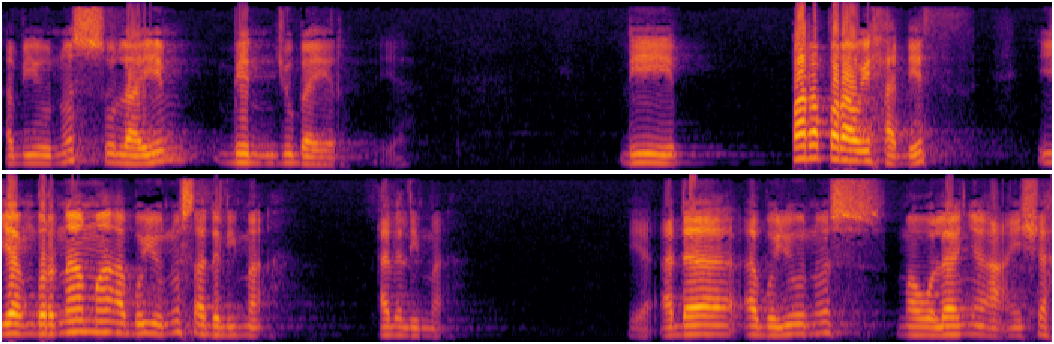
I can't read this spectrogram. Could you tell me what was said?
Abi Yunus Sulaim bin Jubair ya. Di para perawi hadis yang bernama Abu Yunus ada lima. Ada lima. Ya, ada Abu Yunus maulanya Aisyah.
